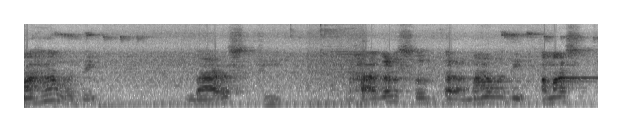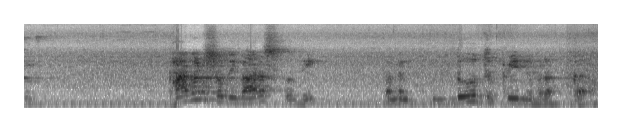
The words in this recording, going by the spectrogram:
મહાવદી બારસથી ફાગણ સુદ મહાવદી અમાસથી ફાગણ સુધી, બારસ સુધી તમે દૂધ પીને વ્રત કરો.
